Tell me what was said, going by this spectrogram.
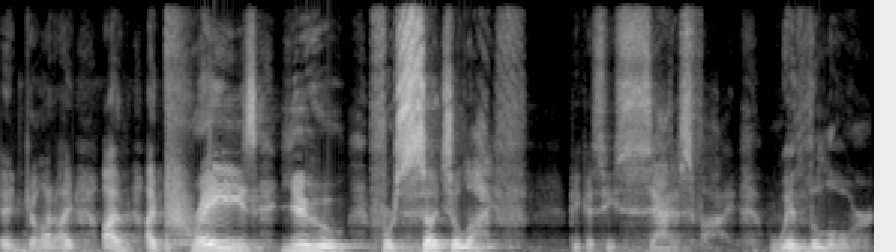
and God, I, I, I praise you for such a life because he's satisfied with the Lord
